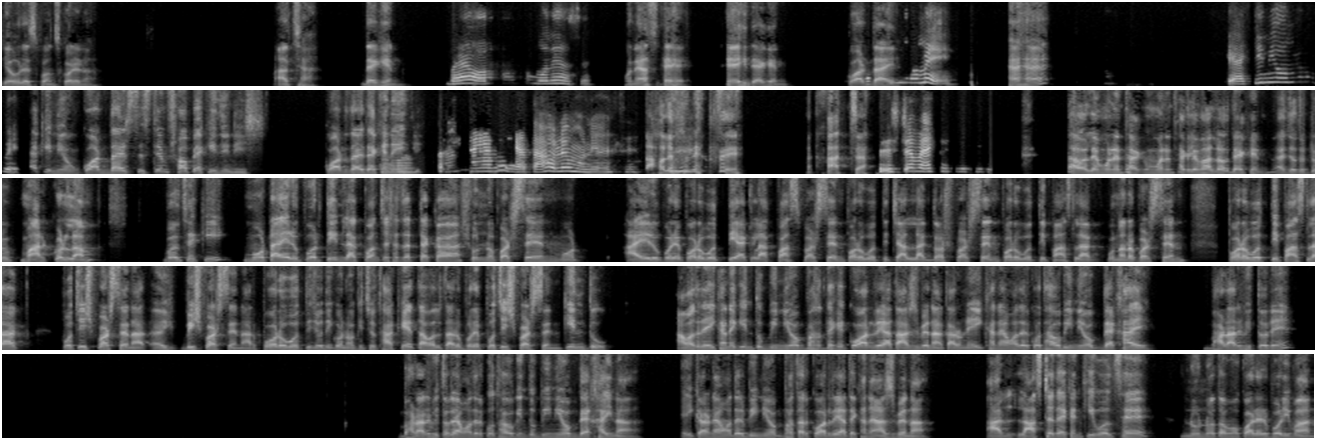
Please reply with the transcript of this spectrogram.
কেউ রেসপন্স করে না। আচ্ছা দেখেন। ভাইয়া অল্প অল্প মনে আছে। মনে আছে? এই দেখেন করদায় একই নিয়মে? হ্যাঁ হ্যাঁ। একই নিয়মে হবে? একই নিয়ম করদায়ের সিস্টেম সব একই জিনিস। করদায় দেখেন এই যে- হ্যাঁ ভাইয়া তাহলে মনে আছে। তাহলে মনে আছে? আচ্ছা। সিস্টেম একটা তাহলে মনে থাক মনে থাকলে ভালো। দেখেন যতটুকু মার্ক করলাম বলছে কি, মোট আয়ের উপর তিন লাখ পঞ্চাশ হাজার টাকা, শূন্য পার্সেন্ট মোট আয়ের উপরে পরবর্তী এক লাখ পাঁচ পার্সেন্ট পরবর্তী চার লাখ দশ পার্সেন্ট পরবর্তী পাঁচ লাখ পনেরো পার্সেন্ট পরবর্তী পাঁচ লাখ পঁচিশ পার্সেন্ট আর বিশ পার্সেন্ট আর পরবর্তী যদি কোনো কিছু থাকে, তাহলে তার উপরে পঁচিশ পার্সেন্ট কিন্তু আমাদের এইখানে কিন্তু বিনিয়োগ ভাতা থেকে কর রেয়াত আসবে না, কারণ এইখানে আমাদের কোথাও বিনিয়োগ দেখায় ভাড়ার ভিতরে ভাড়ার ভিতরে আমাদের কোথাও কিন্তু বিনিয়োগ দেখাই না। এই কারণে আমাদের বিনিয়োগ ভাতার কর রেয়াত এখানে আসবে না। আর লাস্টে দেখেন কি বলছে? ন্যূনতম করের পরিমাণ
